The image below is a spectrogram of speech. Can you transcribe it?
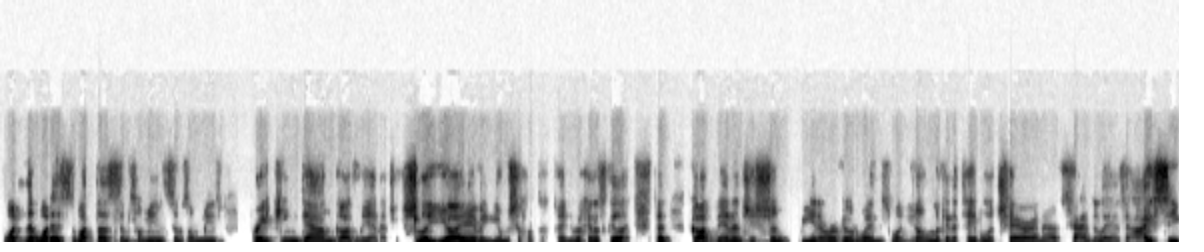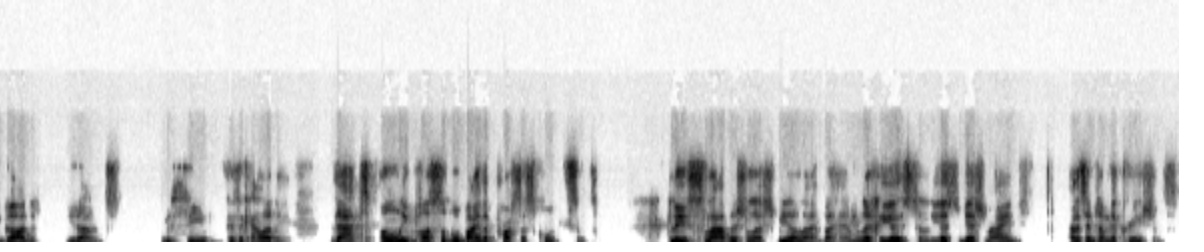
What the, what is what does Tzimtzum mean? Tzimtzum means breaking down godly energy. That godly energy shouldn't be in a revealed way in this world. You don't look at a table, a chair, and a chandelier and say, I see God. You don't. You see physicality. That's only possible by the process called Tzimtzum. At the same time, they're creations.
